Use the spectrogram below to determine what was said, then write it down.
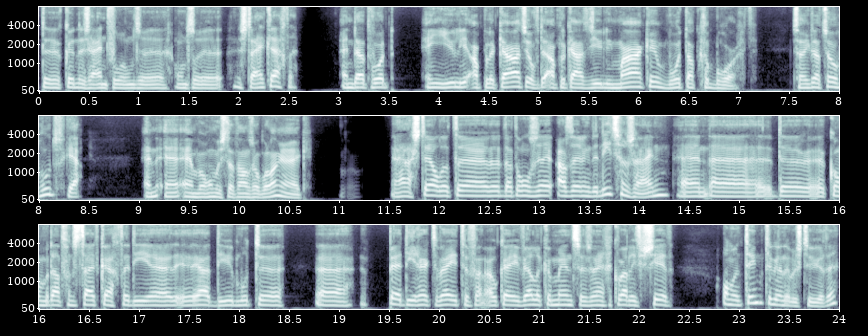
te kunnen zijn voor onze, onze strijdkrachten. En dat wordt in jullie applicatie, of de applicatie die jullie maken, wordt dat geborgd. Zeg ik dat zo goed? Ja. En, en, waarom is dat dan zo belangrijk? Ja, stel dat, eh, dat onze afdeling er niet zou zijn. En eh, de commandant van de strijdkrachten die, eh, ja, die moet per direct weten van oké, welke mensen zijn gekwalificeerd om een team te kunnen besturen.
